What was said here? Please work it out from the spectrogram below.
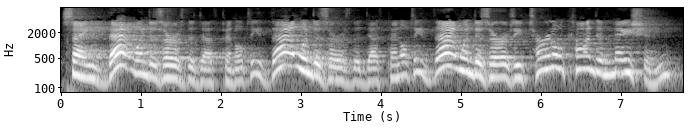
saying that one deserves the death penalty, that one deserves the death penalty, that one deserves eternal condemnation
